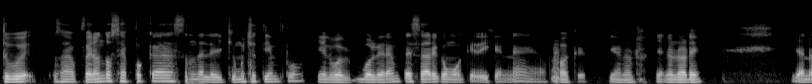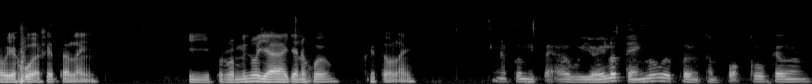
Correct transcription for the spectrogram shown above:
tuve, o sea, fueron dos épocas donde le dediqué mucho tiempo y el vol- volver a empezar como que dije, nah, fuck it, ya no, ya no lo haré, ya no voy a jugar GTA Online. Y por lo mismo ya, ya no juego GTA Online. Ah, pues ni pedo, güey. Yo ahí lo tengo, güey, pero tampoco, cabrón.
